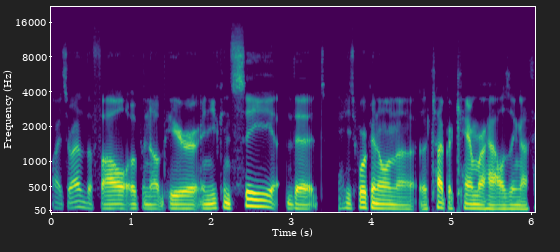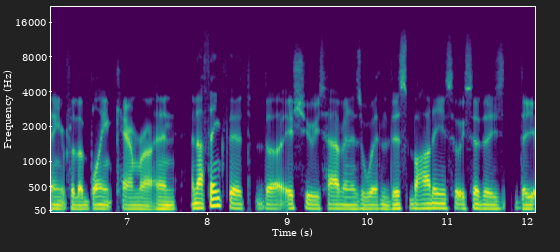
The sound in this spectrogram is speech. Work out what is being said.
All right, so I have the file open up here and you can see that he's working on a, a, type of camera housing, I think, for the blink camera. And and I think that the issue he's having is with this body. So he said that he's, they,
